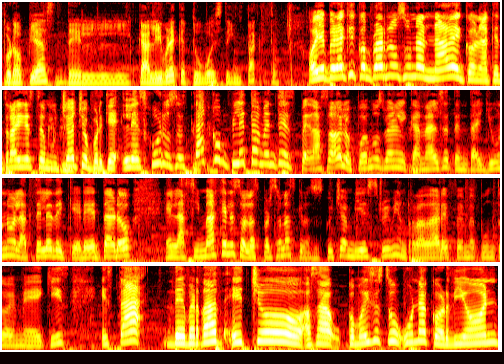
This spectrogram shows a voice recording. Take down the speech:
propias del calibre que tuvo este impacto. Oye, pero hay que comprarnos una nave con la que trae este muchacho, porque les juro, se está completamente despedazado. Lo podemos ver en el canal 71, la tele de Querétaro, en las imágenes o las personas que nos escuchan vía streaming, radarfm.mx. Está de verdad hecho, o sea, como dices tú, un acordeón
